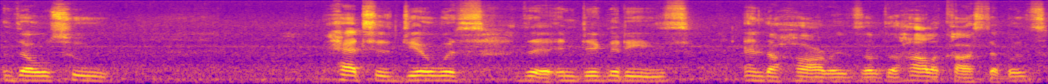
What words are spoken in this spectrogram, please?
those who had to deal with the indignities and the horrors of the Holocaust that was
